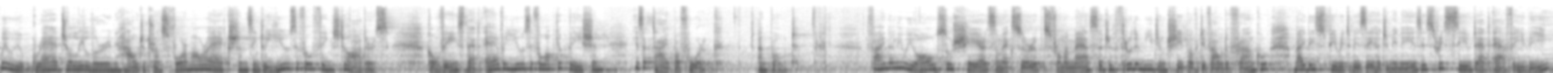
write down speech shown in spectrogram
we will gradually learn how to transform our actions into useful things to others, convinced that every useful occupation is a type of work. Unquote. Finally, we also share some excerpts from a message through the mediumship of Divaldo Franco by the Spirit Bezerra de Menezes received at FEB,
